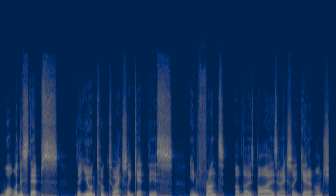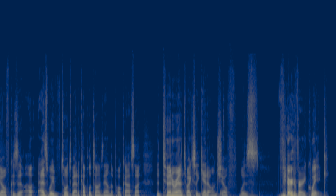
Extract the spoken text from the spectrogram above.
What were the steps that you took to actually get this in front of those buyers and actually get it on shelf? Because as we've talked about a couple of times now on the podcast, like the turnaround to actually get it on shelf was very very quick.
